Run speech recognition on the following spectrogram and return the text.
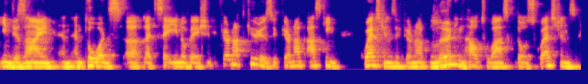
in design and, and towards uh, let's say innovation if you're not curious if you're not asking questions if you're not learning how to ask those questions uh,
